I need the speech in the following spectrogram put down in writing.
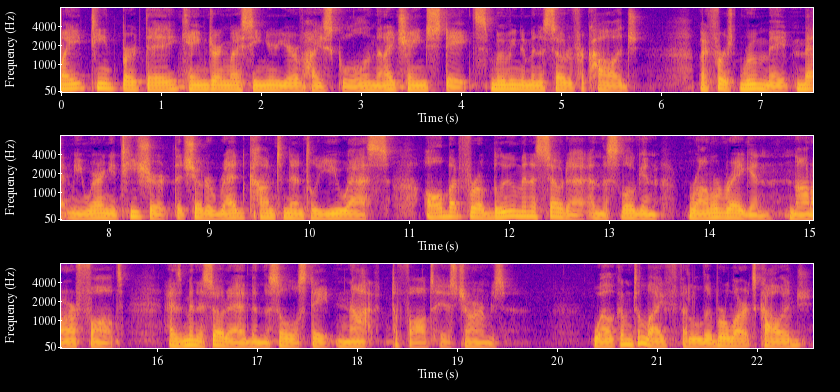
My 18th birthday came during my senior year of high school, and then I changed states, moving to Minnesota for college. My first roommate met me wearing a t shirt that showed a red Continental US, all but for a blue Minnesota and the slogan, Ronald Reagan, not our fault, as Minnesota had been the sole state not to fall to his charms. Welcome to life at a liberal arts college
